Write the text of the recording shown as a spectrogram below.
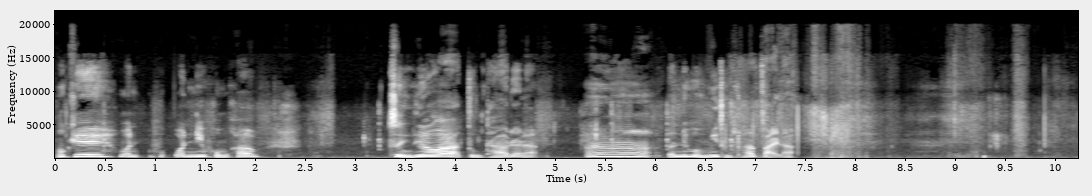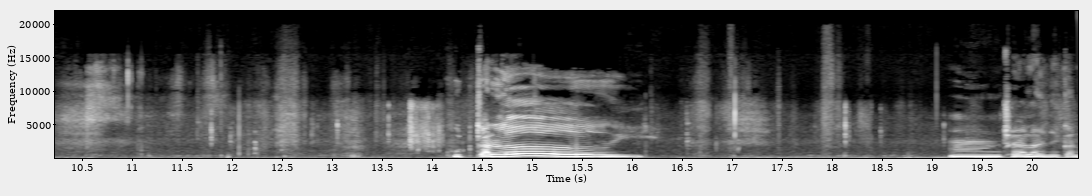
โอเค วันวันนี้ผมครับ สิ่งที่เรียกว่าถุงเท้าได้แล้วอ่าตอนนี้ผมมีถุงเท้าใส่แล้ว กันเลย อืม ใช้อะไรในการ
